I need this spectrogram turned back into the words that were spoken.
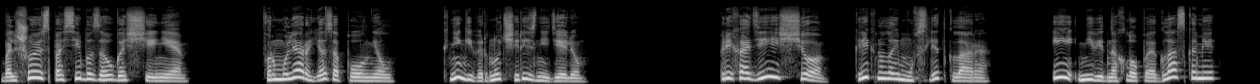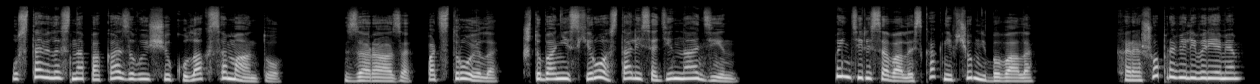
«Большое спасибо за угощение. Формуляр я заполнил. Книги верну через неделю». «Приходи еще!» — крикнула ему вслед Клара. И, невидно хлопая глазками, уставилась на показывающую кулак Саманту. Зараза, подстроила, чтобы они с Хиро остались один на один. Поинтересовалась, как ни в чем не бывало. Хорошо провели время.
